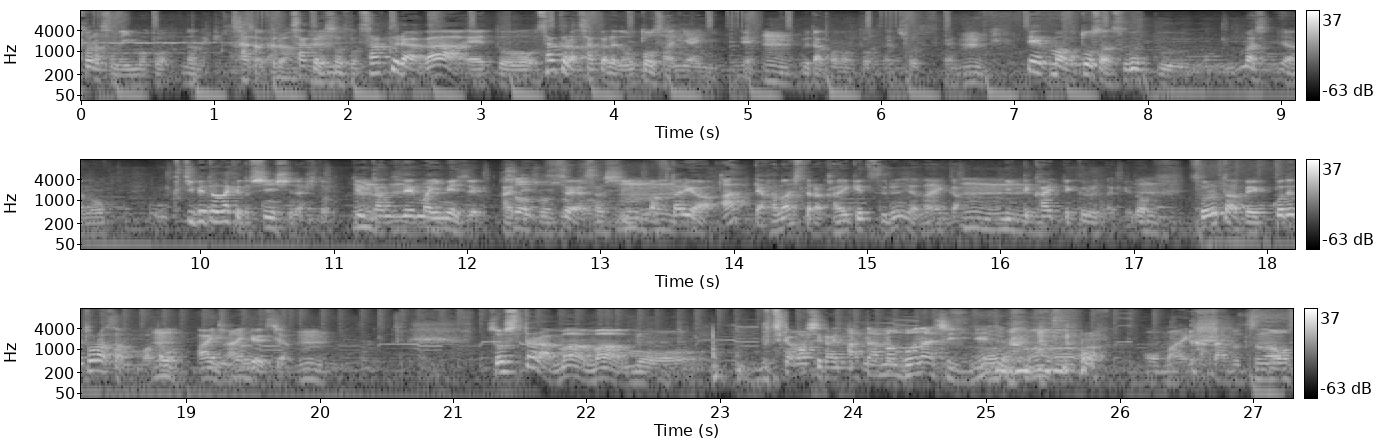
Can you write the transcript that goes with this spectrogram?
トラスの妹なんだっけさくら。さくら。そうそう。さくらがえっ、とさくらさくらでお父さんに会いに行って、うん。歌子のお父さん小説家に、うん。でまあお父さんすごくまああの口下手だけど真摯な人っていう感じで、うん。まあ、イメージで帰ってそうそうそう。実は優しい、うん。まあ、2人は会って話したら解決するんじゃないか。って言って帰ってくるんだけど、うん。それとは別個で寅さんもまた会いに行くわけですよ、うん。そしたらまあまあもうぶちかまして帰ってくる頭ごなしにね「お前堅物の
